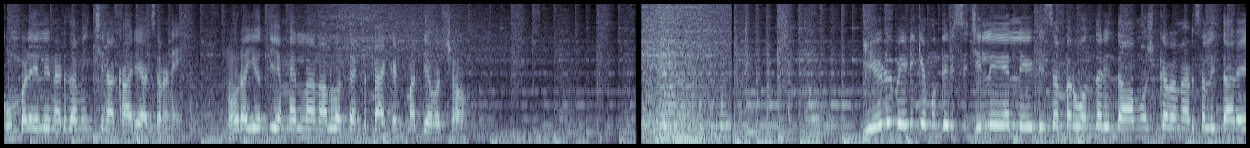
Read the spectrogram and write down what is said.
ಕುಂಬಳೆಯಲ್ಲಿ ನಡೆದ ಮಿಂಚಿನ ಕಾರ್ಯಾಚರಣೆ. ನೂರೈವತ್ತು ಎಂಎಲ್ನ ನಲವತ್ತೆಂಟು ಪ್ಯಾಕೆಟ್ ಮದ್ಯ ವಶ. ಏಳು ಬೇಡಿಕೆ ಮುಂದಿರಿಸಿ ಜಿಲ್ಲೆಯಲ್ಲಿ ಡಿಸೆಂಬರ್ ಒಂದರಿಂದ ಮುಷ್ಕರ ನಡೆಸಲಿದ್ದಾರೆ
